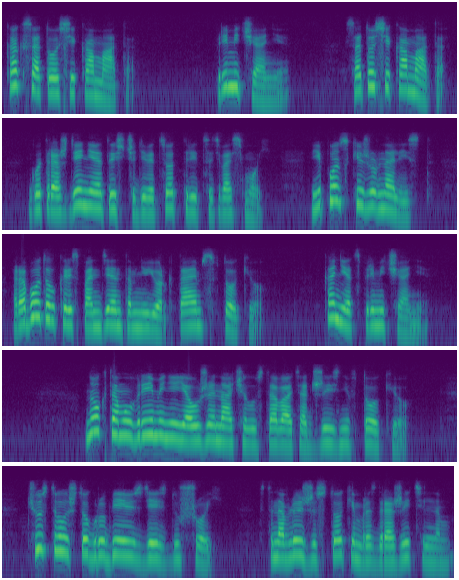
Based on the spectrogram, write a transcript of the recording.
Как Сатоси Камата. Примечание. Сатоси Камата. Год рождения 1938. Японский журналист. Работал корреспондентом «Нью-Йорк Таймс» в Токио. Конец примечания. Но к тому времени я уже начал уставать от жизни в Токио. Чувствовал, что грубею здесь душой, становлюсь жестоким, раздражительным.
